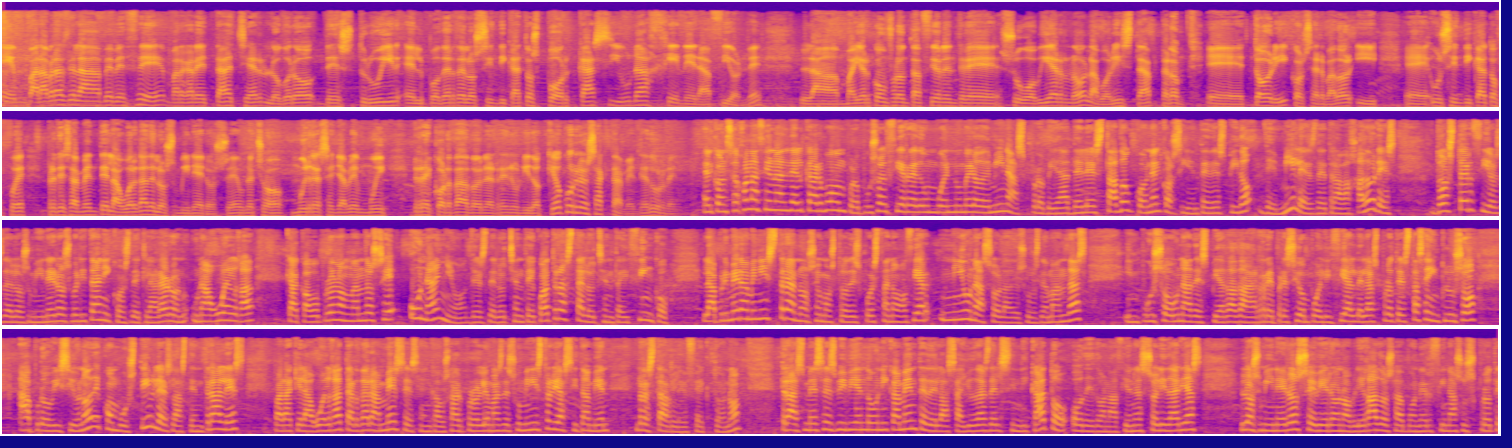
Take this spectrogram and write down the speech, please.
En palabras de la BBC, Margaret Thatcher logró destruir el poder de los sindicatos por casi una generación. ¿eh? La mayor confrontación entre su gobierno laborista, perdón, eh, Tory, conservador, y eh, un sindicato fue precisamente la huelga de los mineros, ¿eh? un hecho muy reseñable y muy recordado en el Reino Unido. ¿Qué ocurrió exactamente, Durne? El Consejo Nacional del Carbón propuso el cierre de un buen número de minas propiedad del Estado con el consiguiente despido de miles de trabajadores. Dos tercios de los mineros británicos declararon una huelga que acabó prolongándose un año, desde el 84 hasta el 85. La primera ministra no se mostró dispuesta a negociar ni una sola de sus demandas, impuso una despiadada represión policial de las protestas e incluso aprovisionó de combustibles las centrales para que la huelga tardara meses en causar problemas de suministro y así también restarle efecto. ¿no? Tras meses viviendo únicamente de las ayudas del sindicato o de donaciones solidarias, los mineros se vieron obligados a poner fin a sus protestas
